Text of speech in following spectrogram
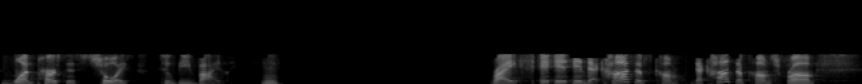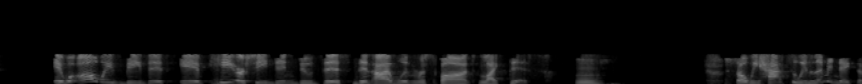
one person's choice to be violent Mm. right? And, and, and that concept come that concept comes from it will always be this if he or she didn't do this, then I wouldn't respond like this. Mm. So we have to eliminate the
